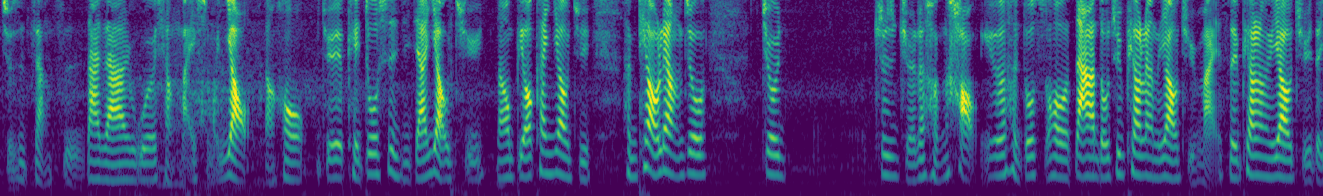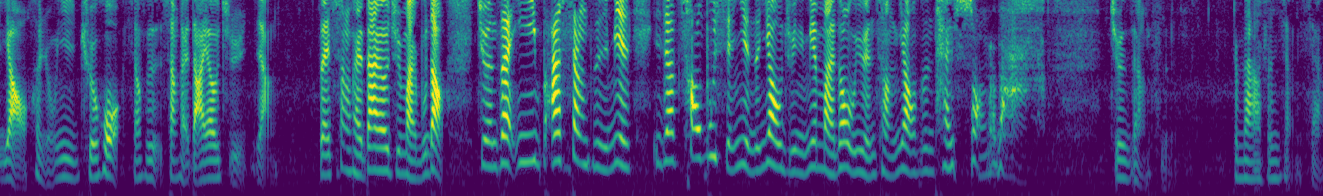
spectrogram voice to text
就是这样子。大家如果想买什么药，然后觉得可以多试几家药局，然后不要看药局很漂亮就就就是觉得很好，因为很多时候大家都去漂亮的药局买，所以漂亮的药局的药很容易缺货，像是上海大药局这样。在上海大药局买不到，居然在一八巷子里面一家超不显眼的药局里面买到我原厂药，真的太爽了吧！就是这样子，跟大家分享一下。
